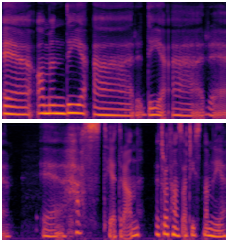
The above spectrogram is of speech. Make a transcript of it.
Eh, ja, men det är, det är eh, eh Hast heter han. Jag tror att hans artistnamn är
